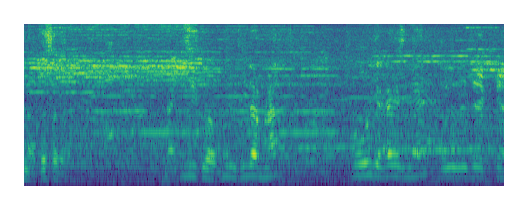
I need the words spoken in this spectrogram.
না দেশে কিছু তো বুঝে দিলাম না ওই দেখা গেছে না একটা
